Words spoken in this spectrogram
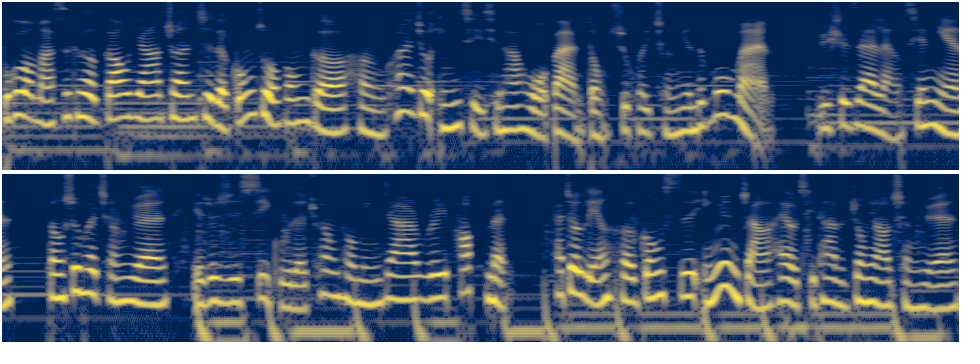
不过，马斯克高压专制的工作风格很快就引起其他伙伴、董事会成员的不满。于是，在两千年，董事会成员，也就是戏骨的创投名家 Reid Hoffman。他就联合公司营运长还有其他的重要成员，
